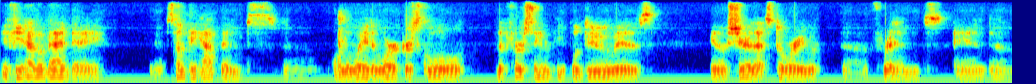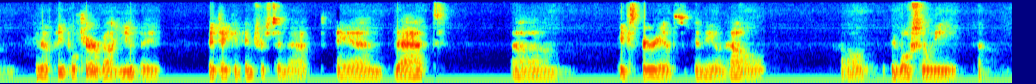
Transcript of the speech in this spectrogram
if you have a bad day, you know, something happens uh, on the way to work or school, the first thing people do is, you know, share that story with uh, friends, and um, you know, people care about you. They they take an interest in that, and that um, experience, depending on how how emotionally um,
